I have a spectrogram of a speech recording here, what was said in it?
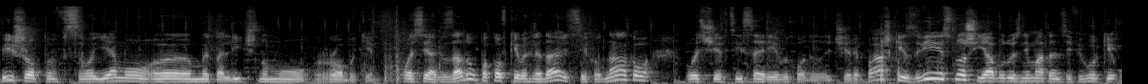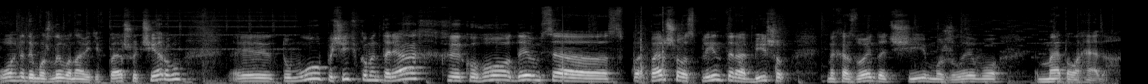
Бішоп в своєму е, металічному роботі. Ось як ззаду упаковки виглядають, всіх однаково. Ось ще в цій серії виходили черепашки. Звісно ж, я буду знімати на ці фігурки огляди, можливо, навіть і в першу чергу. Е, Тому пишіть в коментарях, кого дивимося з першого сплінтера, бішоп, мехазоїда чи, можливо, Металгеда.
